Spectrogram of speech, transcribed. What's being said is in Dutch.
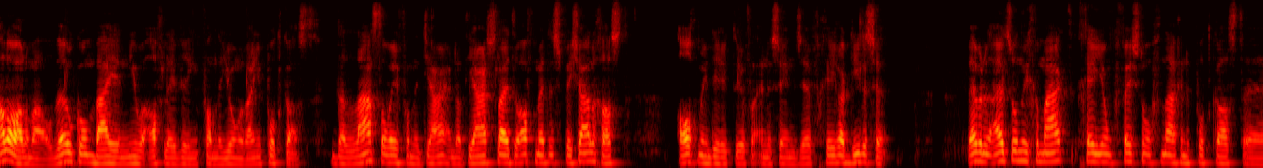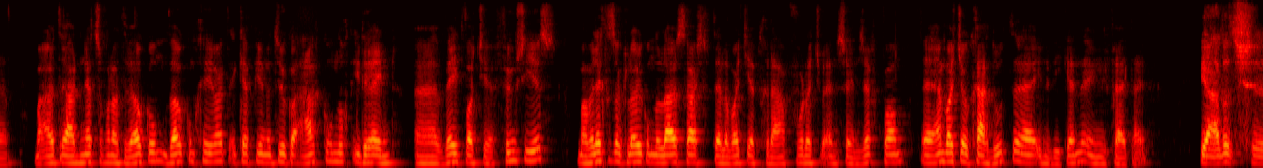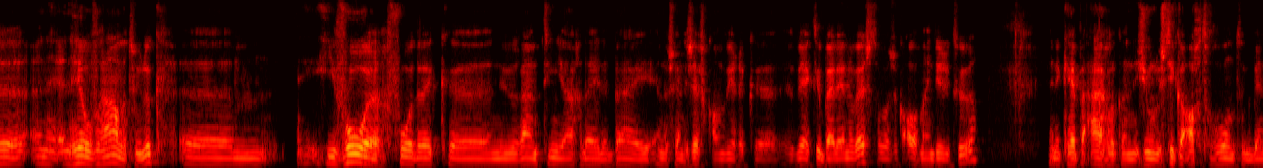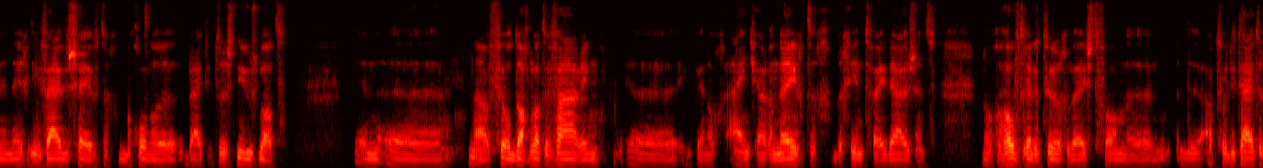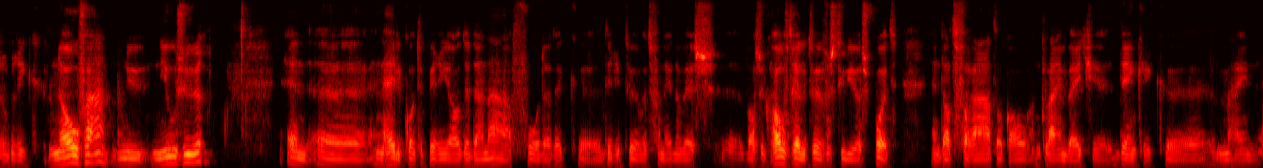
Hallo allemaal, welkom bij een nieuwe aflevering van de Jong Oranje podcast. De laatste alweer van het jaar en dat jaar sluiten we af met een speciale gast, algemeen directeur van NOC-NSF, Gerard Dielissen. We hebben een uitzondering gemaakt, geen jong professional vandaag in de podcast, uh, maar uiteraard net zo van harte welkom. Welkom Gerard, ik heb je natuurlijk al aangekondigd, iedereen uh, weet wat je functie is. Maar wellicht is het ook leuk om de luisteraars te vertellen wat je hebt gedaan voordat je bij NOC-NSF kwam. Uh, en wat je ook graag doet in de weekenden en in je vrije tijd. Ja, dat is een, een heel verhaal natuurlijk. Ehm, hiervoor, voordat ik uh, nu ruim tien jaar geleden bij NOC-NSF kwam werken, werkte ik bij de NOS. Daar was ik algemeen directeur. En ik heb eigenlijk een journalistieke achtergrond. Ik ben in 1975 begonnen bij het Utrecht Nieuwsblad. En uh, nou, veel dagbladervaring. Uh, ik ben nog eind jaren 90, begin 2000 nog hoofdredacteur geweest van de actualiteitenrubriek Nova, nu Nieuwsuur. En uh, een hele korte periode daarna, voordat ik uh, directeur werd van NOS, uh, was ik hoofdredacteur van Studio Sport. En dat verraadt ook al een klein beetje, denk ik, mijn,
